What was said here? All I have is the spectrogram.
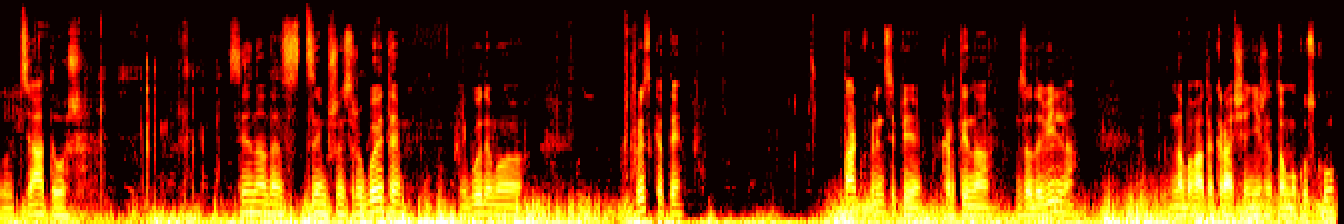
І оця теж. Це треба з цим щось робити і будемо прискати. Так, в принципі, картина задовільна, набагато краще, ніж на тому куску.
